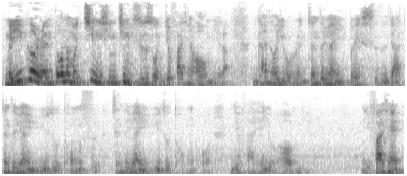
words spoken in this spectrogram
每一个人都那么尽心尽职的时候，你就发现奥秘了。你看到有人真的愿意背十字架，真的愿意与主同死，真的愿意与主同活，你就发现有奥秘了。你发现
